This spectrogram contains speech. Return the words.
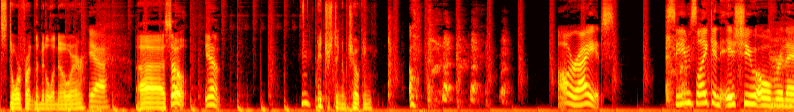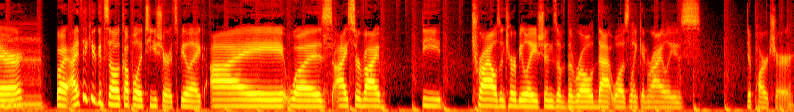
storefront in the middle of nowhere. Yeah. Uh, so yeah, Hmm. interesting. I'm choking. Oh. All right. Seems like an issue over there. But I think you could sell a couple of t-shirts. Be like, I was, I survived the trials and turbulations of the road that was Lincoln Riley's departure.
